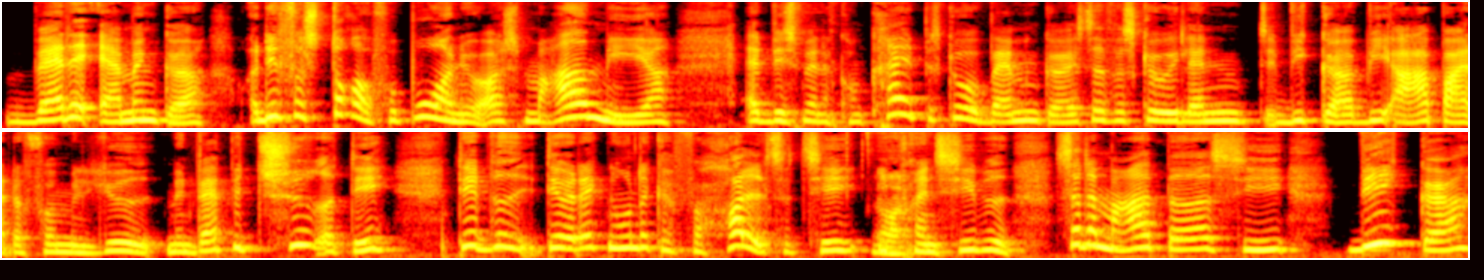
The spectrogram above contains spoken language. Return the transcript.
hvad det er, man gør. Og det forstår forbrugeren jo også meget mere, at hvis man konkret beskriver, hvad man gør, i stedet for at skrive et eller andet, vi gør, vi arbejder for miljøet. Men hvad betyder det? Det, ved, det er jo da ikke nogen, der kan forholde sig til Nej. i princippet. Så er det meget bedre at sige, vi gør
